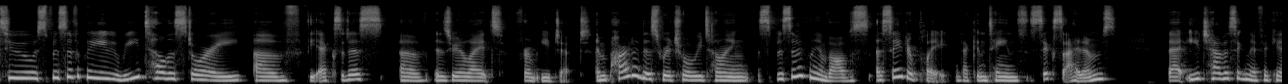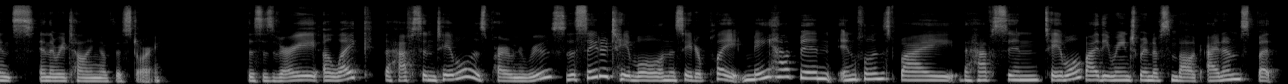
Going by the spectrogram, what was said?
to specifically retell the story of the exodus of Israelites from Egypt. And part of this ritual retelling specifically involves a Seder plate that contains six items that each have a significance in the retelling of the story. This is very alike. The Haft-Seen table is part of Nowruz. The Seder table and the Seder plate may have been influenced by the Haft-Seen table by the arrangement of symbolic items, but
